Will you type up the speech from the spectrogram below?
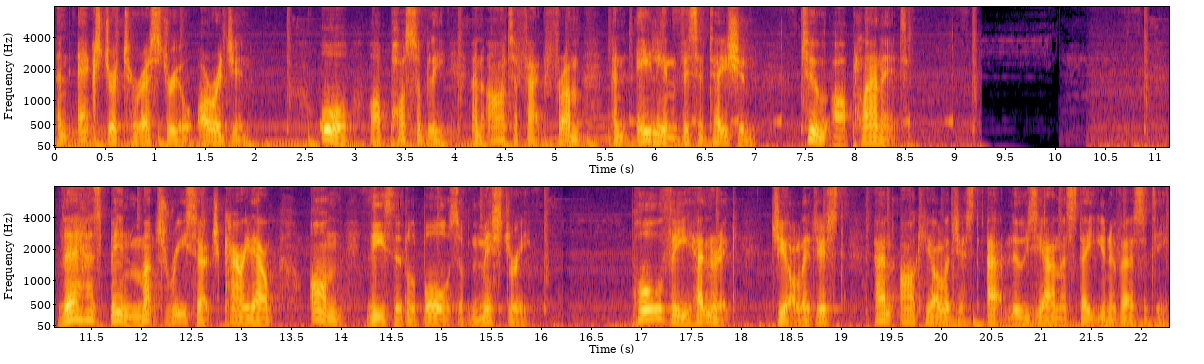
an extraterrestrial origin or are possibly an artifact from an alien visitation to our planet. There has been much research carried out on these little balls of mystery. Paul V. Heinrich, geologist and archaeologist at Louisiana State University,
